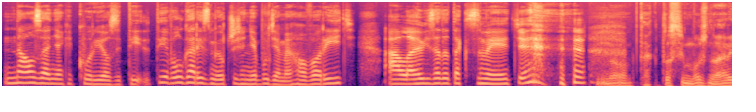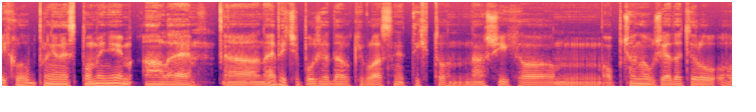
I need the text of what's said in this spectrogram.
naozaj nejaké kuriozity. Tie vulgarizmy určite nebudeme hovoriť, ale vy sa to tak smejete. no, tak to si možno narýchlo úplne nespomeniem, ale najväčšie požiadavky vlastne týchto našich občanov, žiadateľov o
